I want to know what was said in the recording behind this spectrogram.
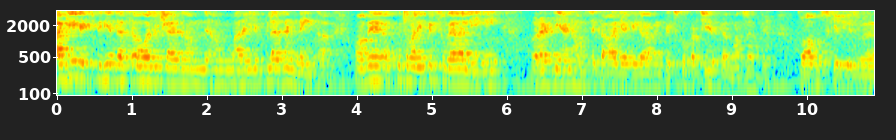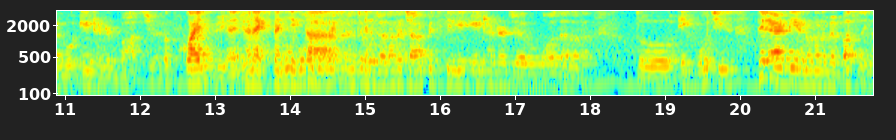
आगे एक एक्सपीरियंस ऐसा हुआ जो शायद हमने हम हमारे लिए प्लेजेंट नहीं था। वहाँ पे कुछ हमारी पिक्स वगैरह ली गई और एट द एंड हमसे कहा गया कि अगर आप इन पिक्स को परचेज करना चाहते हैं तो आप उसके लिए जो है वो 800 बात जो है uh, करें। जो है ना, expensive वो था, बहुत ज़्यादा मतलब एक्सपेंसिव हो जाना था। चार पिक्स के लिए 800 जो है वो बहुत ज़्यादा था। तो एक वो चीज़ फिर एट द एंड उन्होंने मैं बस एक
